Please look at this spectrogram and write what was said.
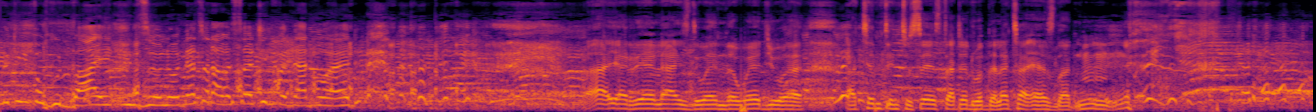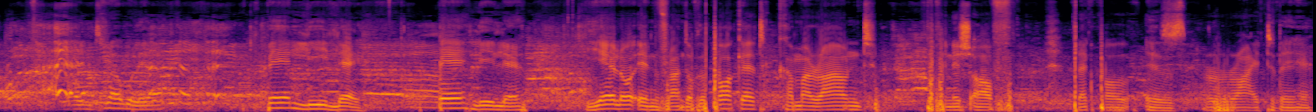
looking for goodbye in Zulu. That's what I was searching for that word. I realized when the word you were attempting to say started with the letter S that mm, you're in trouble, yeah. Pelile. Pelile. Yellow in front of the pocket. Come around. Finish off. Black ball is right there,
